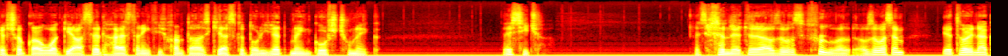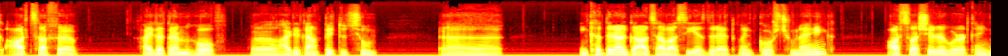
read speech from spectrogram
եւ չեմ կարող ուղղակի ասել Հայաստանի ինքնիշխան տարածքի ասկտորի հետ մենք գործ չունենք։ Էս ի՞նչ։ Այսինքն եթե ուզում ասեմ, եթե օրինակ Արցախը հայկական հող, հայկական պետություն ինքը դրան կարացավ ասի ես դրա հետ մենք գործ չունենք արծվաշերը որ արդեն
